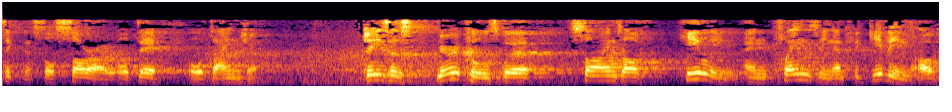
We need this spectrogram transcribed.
sickness or sorrow or death or danger. Jesus' miracles were signs of healing and cleansing and forgiving, of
